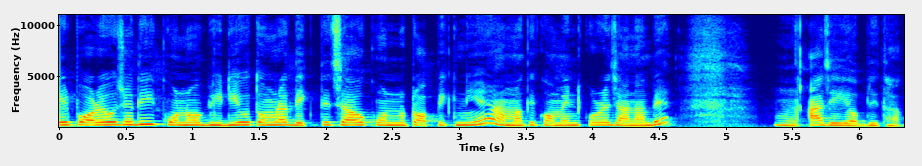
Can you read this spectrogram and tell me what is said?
এরপরেও যদি কোনো ভিডিও তোমরা দেখতে চাও কোনো টপিক নিয়ে, আমাকে কমেন্ট করে জানাবে। আজ এই অবধি থাক।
